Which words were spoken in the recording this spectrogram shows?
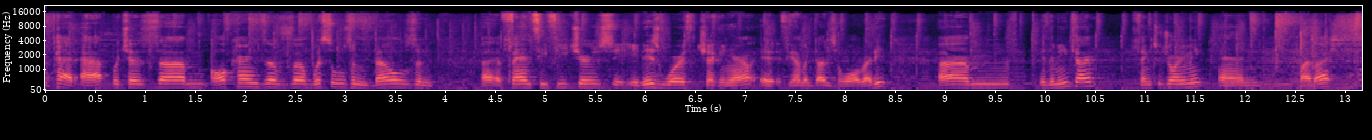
iPad app, which has um, all kinds of uh, whistles and bells and uh, fancy features. It is worth checking out if you haven't done so already. Um, in the meantime, thanks for joining me and bye bye.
